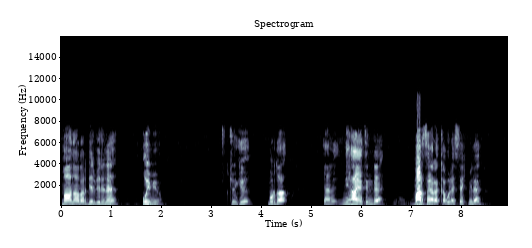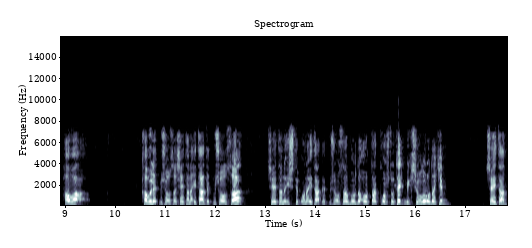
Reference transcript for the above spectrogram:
Manalar birbirine uymuyor. Çünkü burada yani nihayetinde varsayarak kabul etsek bile hava kabul etmiş olsa, şeytana itaat etmiş olsa, şeytanı işitip ona itaat etmiş olsa burada ortak koştuğu tek bir kişi olur. O da kim? Şeytan.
